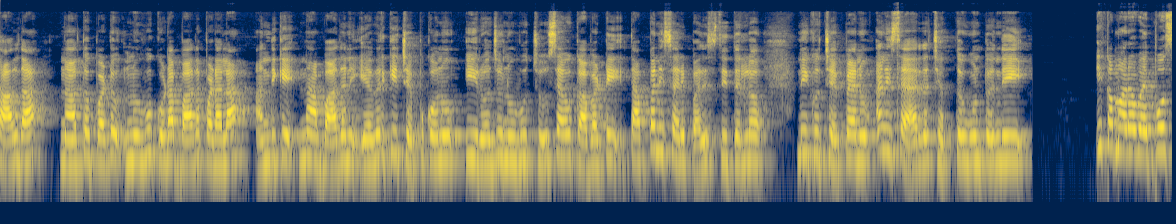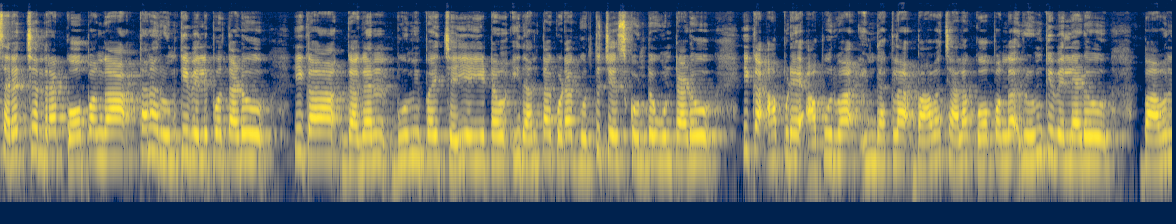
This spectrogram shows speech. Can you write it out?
చాలదా? నాతో పాటు నువ్వు కూడా బాధపడాలా? అందుకే నా బాధని ఎవరికీ చెప్పుకోను. ఈరోజు నువ్వు చూసావు కాబట్టి తప్పనిసరి పరిస్థితుల్లో నీకు చెప్పాను అని శారద చెప్తూ ఉంటుంది. ఇక మరోవైపు శరత్ చంద్ర కోపంగా తన రూమ్కి వెళ్ళిపోతాడు. ఇక గగన్ భూమిపై చెయ్యటం ఇదంతా కూడా గుర్తు చేసుకుంటూ ఉంటాడు. ఇక అప్పుడే అపూర్వ ఇందక్లా బావ చాలా కోపంగా రూమ్కి వెళ్ళాడు. బావను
